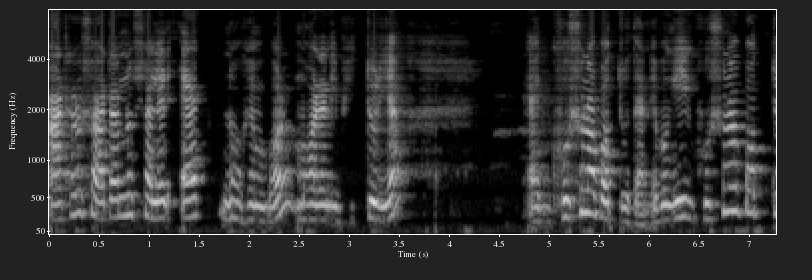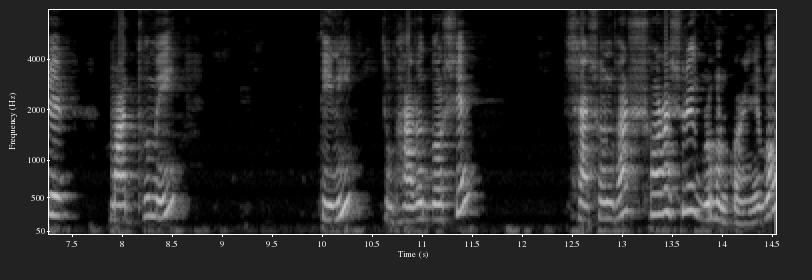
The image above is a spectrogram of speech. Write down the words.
আঠারোশো আটান্ন সালের এক নভেম্বর মহারানী ভিক্টোরিয়া এক ঘোষণাপত্র দেন এবং এই ঘোষণাপত্রের মাধ্যমেই তিনি ভারতবর্ষের শাসনভার সরাসরি গ্রহণ করেন এবং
